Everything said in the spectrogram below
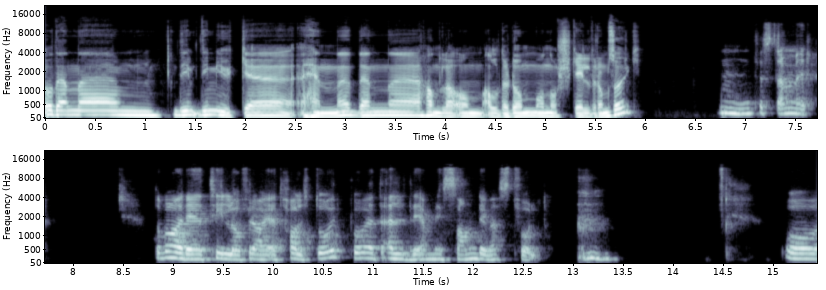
Og den, eh, de, de mjuke hendene, den eh, handla om alderdom og norsk eldreomsorg. Mm, det stemmer. Da var det til og fra i et halvt år på et eldrehjem i Sande i Vestfold. Og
